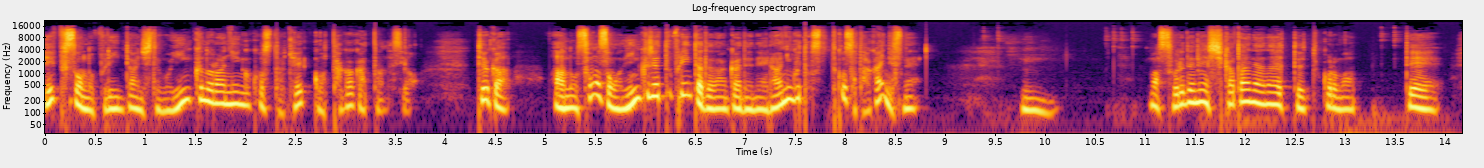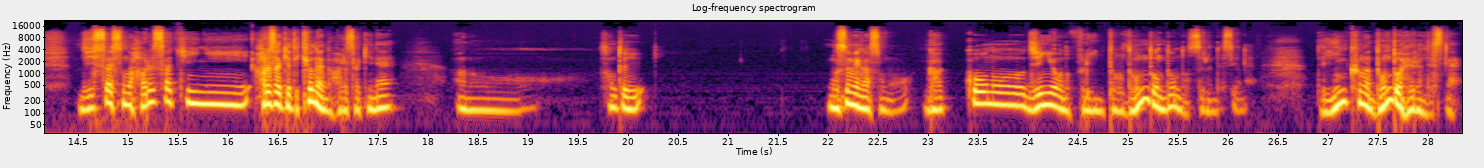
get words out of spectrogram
エプソンのプリンターにしてもインクのランニングコストは結構高かったんですよ。っていうか、あの、そもそもインクジェットプリンターで段階でね、ランニングコスト高いんですね。うん。まあ、それでね、仕方ないっていうところもあって、実際その春先に、春先って去年の春先ね、あの本当に娘がその学校の授業のプリントをどんどんどんどんするんですよね。で、インクがどんどん減るんですね。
